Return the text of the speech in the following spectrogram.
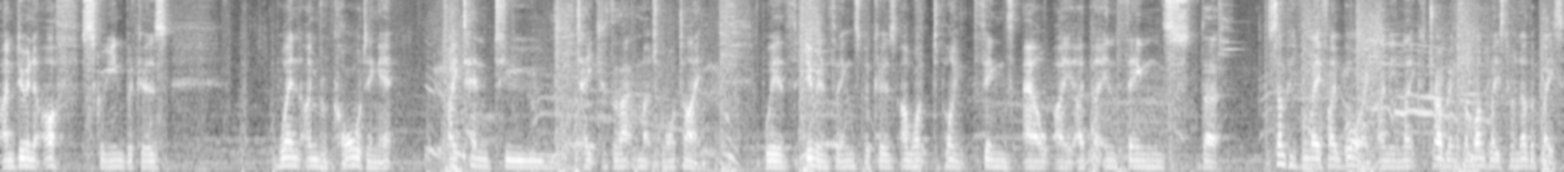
I'm doing it off screen because when I'm recording it, I tend to take that much more time with doing things because I want to point things out. I, I put in things that some people may find boring. I mean, like traveling from one place to another place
